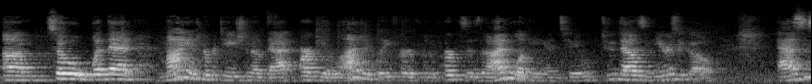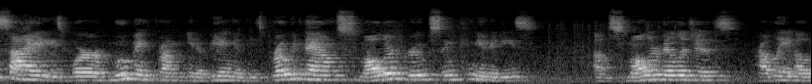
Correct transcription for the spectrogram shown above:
Um, so what that, my interpretation of that archaeologically for, for the purposes that I'm looking into 2,000 years ago as societies were moving from you know, being in these broken down, smaller groups and communities, um, smaller villages, probably uh,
